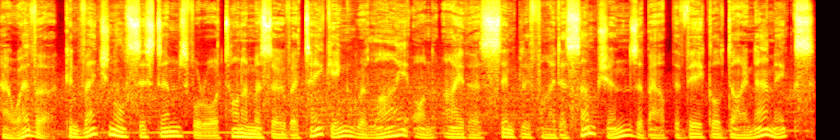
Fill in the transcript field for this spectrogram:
However, conventional systems for autonomous overtaking rely on either simplified assumptions about the vehicle dynamics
